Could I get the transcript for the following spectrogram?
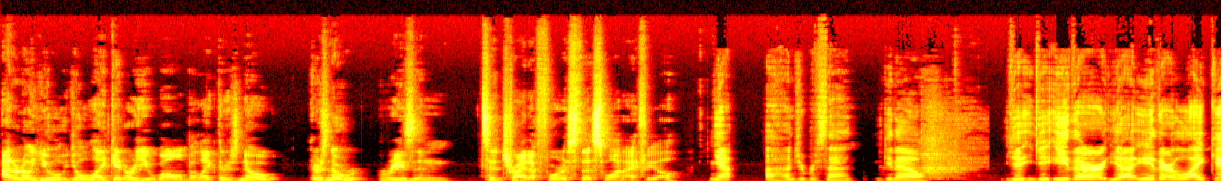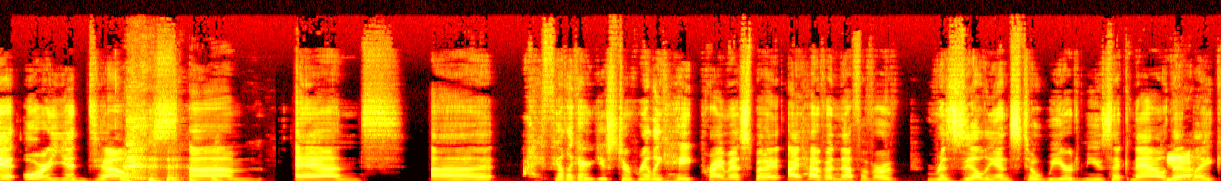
I don't know you'll you'll like it or you won't but like there's no there's no reason to try to force this one I feel Yeah, a hundred percent. You know, you you either you either like it or you don't. um, and uh, I feel like I used to really hate Primus, but I I have enough of a resilience to weird music now that Yeah. like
